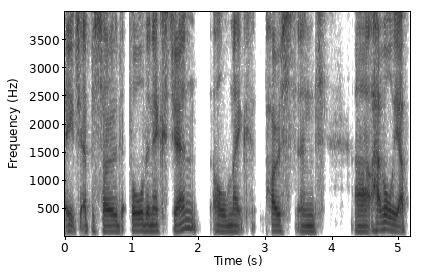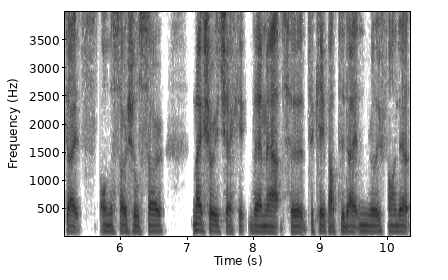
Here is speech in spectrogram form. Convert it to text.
each episode for the next gen, I'll make posts and uh, have all the updates on the socials. So make sure you check them out to, to keep up to date and really find out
